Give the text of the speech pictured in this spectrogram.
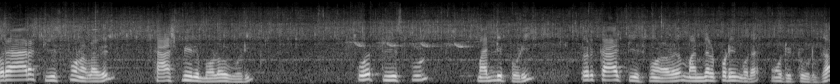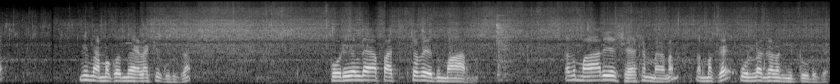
ഒരു അര ടീസ്പൂൺ അളവിൽ കാശ്മീരി മുളക് പൊടി ഒരു ടീസ്പൂൺ മല്ലിപ്പൊടി ഒരു കാൽ ടീസ്പൂൺ അളവ് മഞ്ഞൾപ്പൊടിയും കൂടെ അങ്ങോട്ട് ഇട്ട് കൊടുക്കുക. ഇനി നമുക്കൊന്ന് ഇളക്കി കൊടുക്കാം. പൊടികളുടെ ആ പച്ചവയൊന്ന് മാറണം. അത് മാറിയ ശേഷം വേണം നമുക്ക് ഉരുളൻകിഴങ്ങ് ഇട്ട് കൊടുക്കുക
